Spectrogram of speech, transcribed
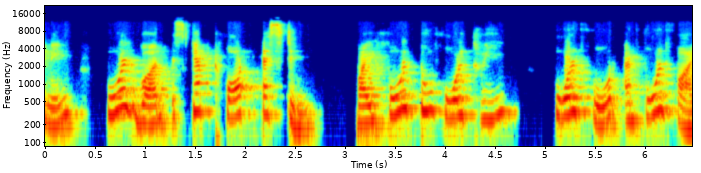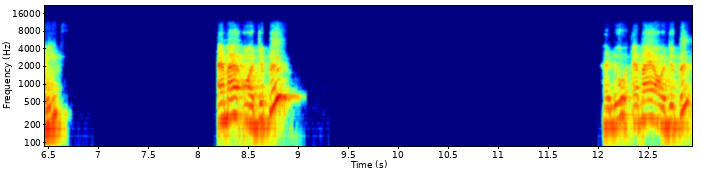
training, fold 1 is kept for testing, while fold 2, fold 3, fold 4, and fold 5. Am I audible? Hello, am I audible?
